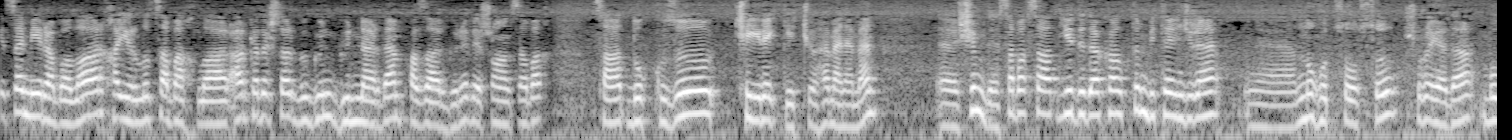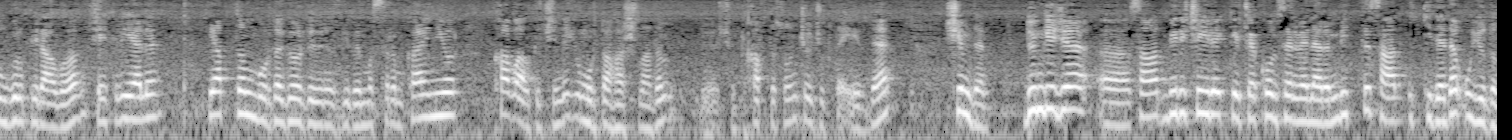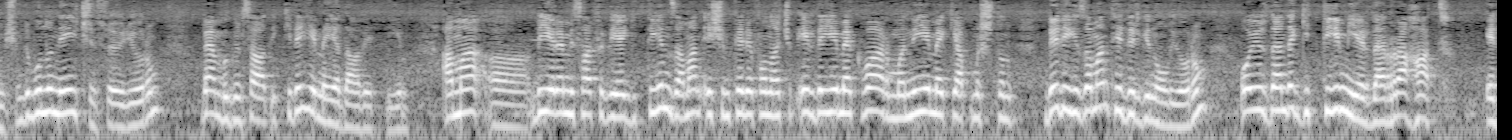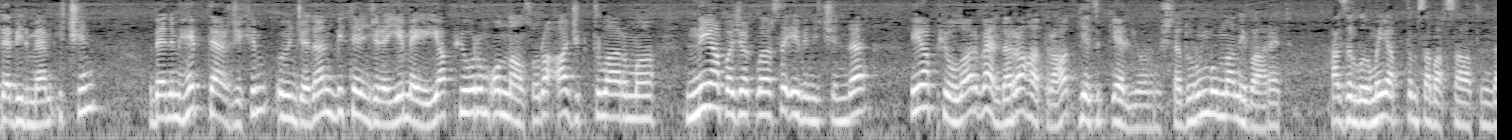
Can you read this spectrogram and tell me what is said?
Herkese merhabalar, hayırlı sabahlar. Arkadaşlar bugün günlerden pazar günü ve şu an sabah saat 9'u çeyrek geçiyor hemen hemen. Ee, şimdi sabah saat 7'de kalktım bir tencere e, nohut sosu, şuraya da bulgur pilavı, şehriyeli yaptım. Burada gördüğünüz gibi mısırım kaynıyor. Kahvaltı içinde yumurta haşladım. Ee, Çünkü hafta sonu çocuk da evde. Şimdi dün gece e, saat 1'i çeyrek geçe konservelerim bitti. Saat 2'de de uyudum. Şimdi bunu ne için söylüyorum? Ben bugün saat 2'de yemeğe davetliyim. Ama e, bir yere misafirliğe gittiğim zaman eşim telefon açıp evde yemek var mı? Ne yemek yapmıştın? dediği zaman tedirgin oluyorum. O yüzden de gittiğim yerde rahat edebilmem için benim hep tercihim önceden bir tencere yemeği yapıyorum. Ondan sonra acıktılar mı ne yapacaklarsa evin içinde yapıyorlar. Ben de rahat rahat gezip geliyorum işte. Durum bundan ibaret. Hazırlığımı yaptım sabah saatinde.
